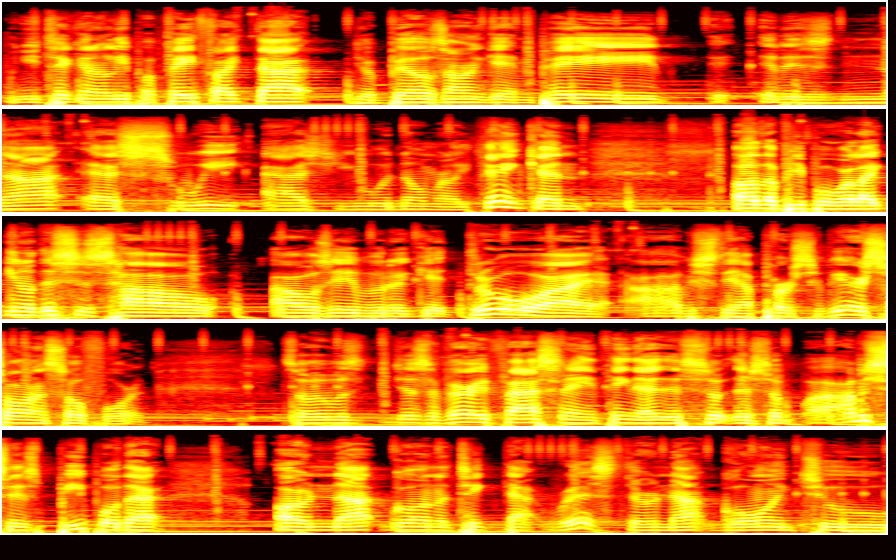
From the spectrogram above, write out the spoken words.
when you're taking a leap of faith like that, your bills aren't getting paid. It is not as sweet as you would normally think. And other people were like, you know, this is how I was able to get through. I obviously I persevered, so on and so forth. So it was just a very fascinating thing that there's, there's obviously there's people that are not going to take that risk. They're not going to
